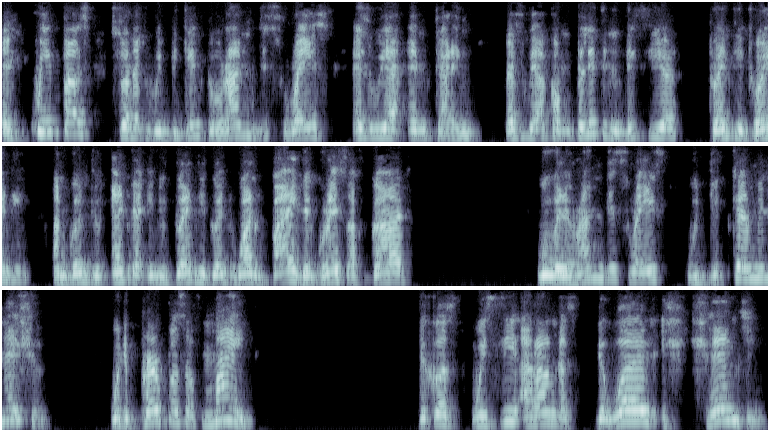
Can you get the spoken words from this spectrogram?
equip us so that we begin to run this race as we are entering, as we are completing this year, 2020, I'm going to enter into 2021 by the grace of God. We will run this race with determination, with the purpose of mind. Because we see around us, the world is changing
